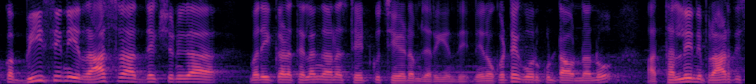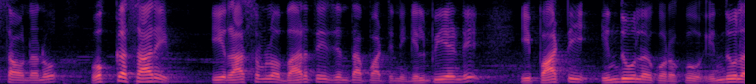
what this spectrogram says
ఒక బీసీని రాష్ట్ర అధ్యక్షునిగా మరి ఇక్కడ తెలంగాణ స్టేట్కు చేయడం జరిగింది. నేను ఒకటే కోరుకుంటా ఉన్నాను ఆ తల్లిని ప్రార్థిస్తూ ఉన్నాను. ఒక్కసారి ఈ రాష్ట్రంలో భారతీయ జనతా పార్టీని గెలిపియండి. ఈ పార్టీ హిందువుల కొరకు హిందువుల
